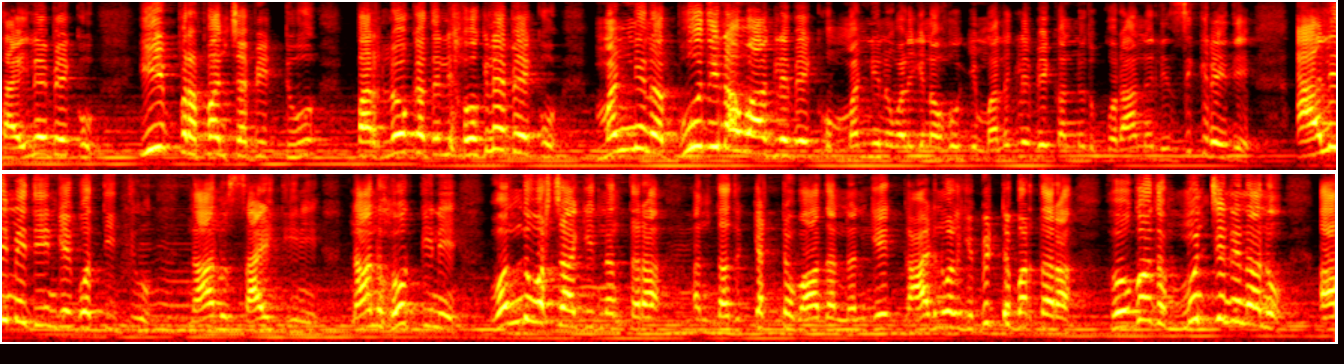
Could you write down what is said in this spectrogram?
ಸಾಯಲೇಬೇಕು. ಈ ಪ್ರಪಂಚ ಬಿಟ್ಟು ಪರಲೋಕದಲ್ಲಿ ಹೋಗ್ಲೇಬೇಕು. ಮಣ್ಣಿನ ಬೂದಿ ನಾವು ಆಗ್ಲೇಬೇಕು. ಮಣ್ಣಿನ ಒಳಗೆ ನಾವು ಹೋಗಿ ಮಲಗಲೇಬೇಕು ಅನ್ನೋದು ಕುರಾನಲ್ಲಿ ಸಿಕ್ಕರೆ ಇದೆ. ಆಲಿಮಿದೀನ್ಗೆ ಗೊತ್ತಿತ್ತು. ನಾನು ಸಾಯ್ತೀನಿ, ನಾನು ಹೋಗ್ತೀನಿ. ಒಂದು ವರ್ಷ ಆಗಿದ ನಂತರ ಅಂತದ್ದು ಕೆಟ್ಟವಾದ ನನಗೆ ಕಾಡಿನೊಳಗೆ ಬಿಟ್ಟು ಬರ್ತಾರ. ಹೋಗೋದು ಮುಂಚೆನೆ ನಾನು. ಆ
